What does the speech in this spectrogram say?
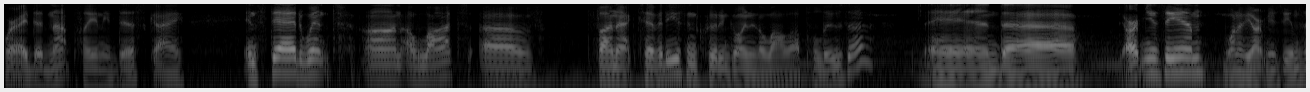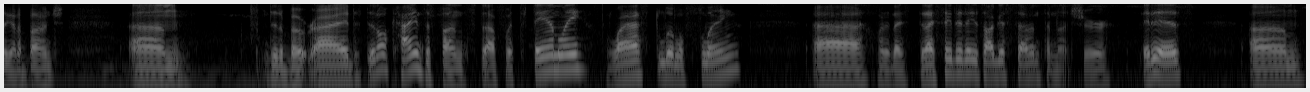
where I did not play any disc. I instead went on a lot of fun activities, including going to Lollapalooza and uh, art museum, one of the art museums, they got a bunch. Um, did a boat ride, did all kinds of fun stuff with family. Last little fling. Uh, what did I did I say today's August 7th? I'm not sure. It is. Um,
